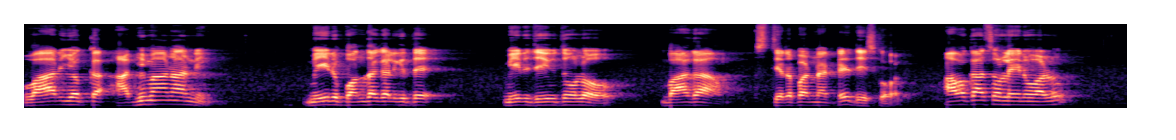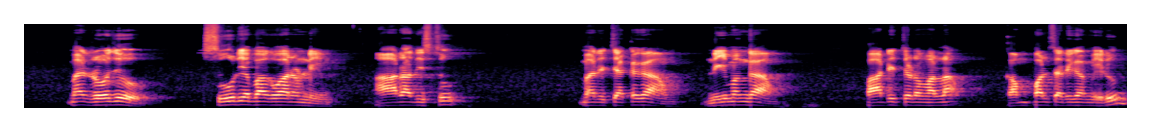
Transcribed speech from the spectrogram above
వారి యొక్క అభిమానాన్ని మీరు పొందగలిగితే మీరు జీవితంలో బాగా స్థిరపడినట్టే తీసుకోవాలి. అవకాశం లేని వాళ్ళు మరి రోజు సూర్య భగవాను ఆరాధిస్తూ మరి చక్కగా నియమంగా పాటించడం వల్ల కంపల్సరిగా మీరు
